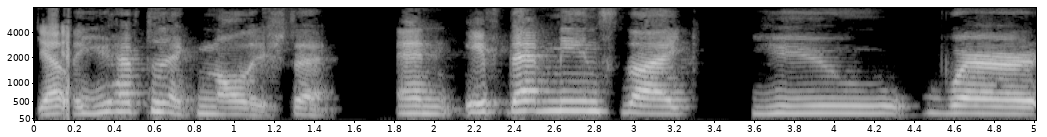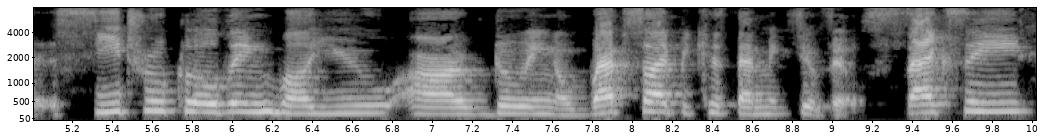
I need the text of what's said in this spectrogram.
Yeah you have to acknowledge that. And if that means like you wear see-through clothing while you are doing a website because that makes you feel sexy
